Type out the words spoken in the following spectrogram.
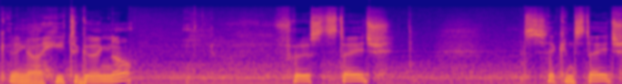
Getting our heater going now. First stage, second stage.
